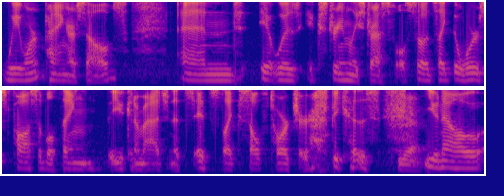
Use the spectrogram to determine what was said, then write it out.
We weren't paying ourselves, and it was extremely stressful. So it's like the worst possible thing that you can imagine. It's it's like self torture because yeah. you now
